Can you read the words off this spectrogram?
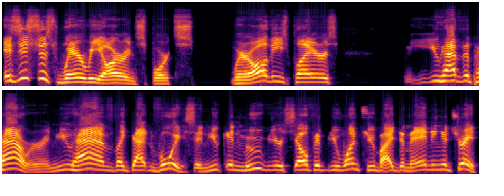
is this just where we are in sports, where all these players, you have the power and you have like that voice and you can move yourself if you want to by demanding a trade?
